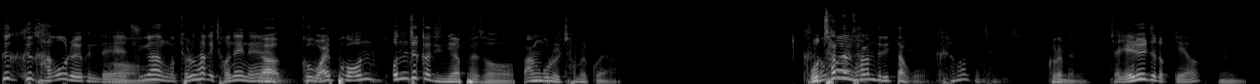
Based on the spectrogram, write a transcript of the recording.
그, 그 각오를 근데 어. 중요한 건 결혼하기 전에는 야그 음, 와이프가 언, 언제까지 네 앞에서 빵구를 참을 거야. 못 건- 사람들이 있다고. 그런 거 괜찮지. 그러면은. 자 예를 들을게요. 음.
